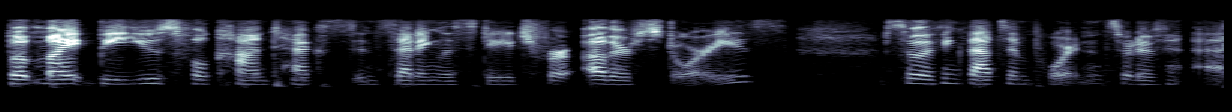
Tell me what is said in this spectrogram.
but might be useful context in setting the stage for other stories. So i think that's important sort of uh,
